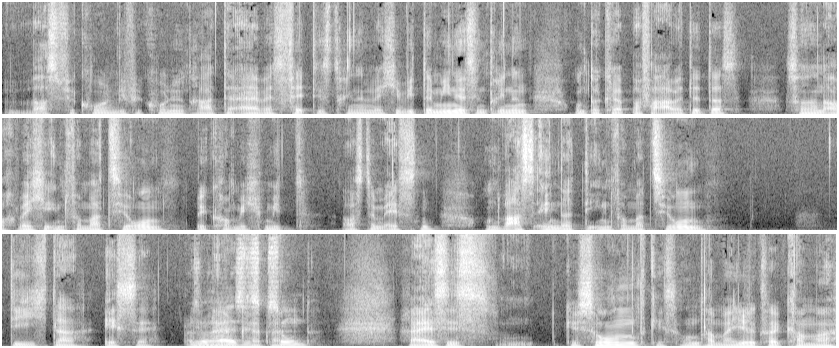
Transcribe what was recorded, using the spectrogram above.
was für Kohlen, wie viel Kohlenhydrate, Eiweiß, Fett ist drinnen, welche Vitamine sind drinnen und der Körper verarbeitet das, sondern auch welche Information bekomme ich mit aus dem Essen und was ändert die Information, die ich da esse. Also Reis ist gesund. Reis ist gesund, gesund haben wir eh schon gesagt, kann man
